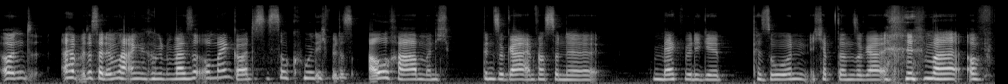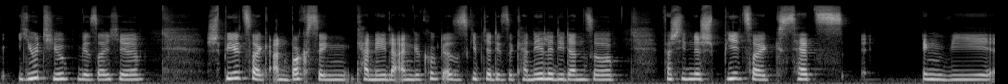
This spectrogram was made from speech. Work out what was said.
Und habe mir das dann immer angeguckt und war so, oh mein Gott, das ist so cool, ich will das auch haben. Und ich bin sogar einfach so eine merkwürdige Person. Ich habe dann sogar immer auf YouTube mir solche Spielzeug-Unboxing-Kanäle angeguckt. Also es gibt ja diese Kanäle, die dann so verschiedene Spielzeugsets irgendwie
